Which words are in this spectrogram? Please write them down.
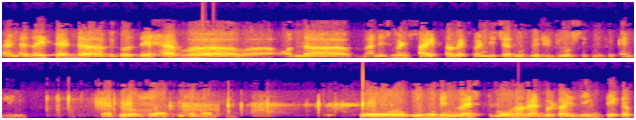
And as I said, uh, because they have uh, uh, on the management side, some expenditure would be reduced significantly. That would also add to the margin. So we would invest more on advertising, take up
